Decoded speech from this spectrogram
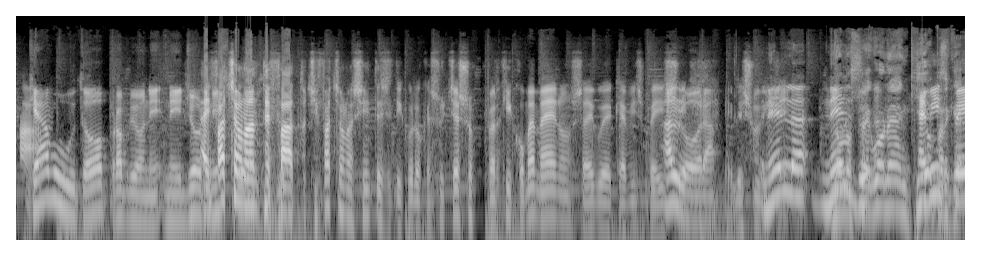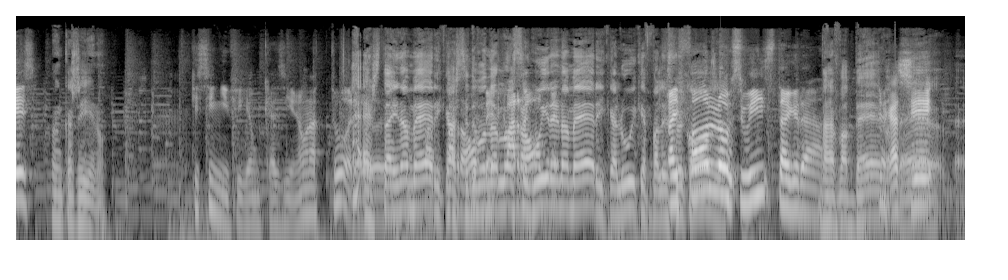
Ah. che ha avuto proprio nei, nei giorni Dai, faccia un scorsi- antefatto, ci faccia una sintesi di quello che è successo per chi come me non segue Kevin Spacey Allora, e le sue nel, nel non lo du- seguo neanche io Kevin perché Spacey- è un casino. Che significa un casino? È un attore. Eh, sta in America, se devo andarlo a seguire in America, lui che fa le Fai sue follow cose. su Instagram. Ma vabbè, Ragazzi, vabbè,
